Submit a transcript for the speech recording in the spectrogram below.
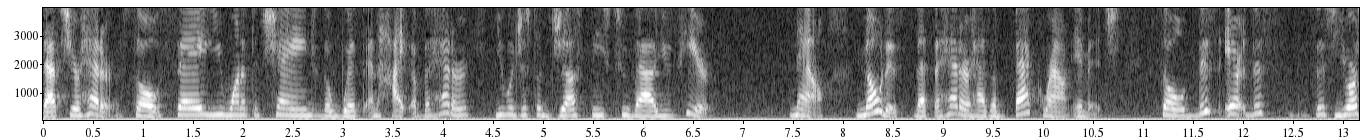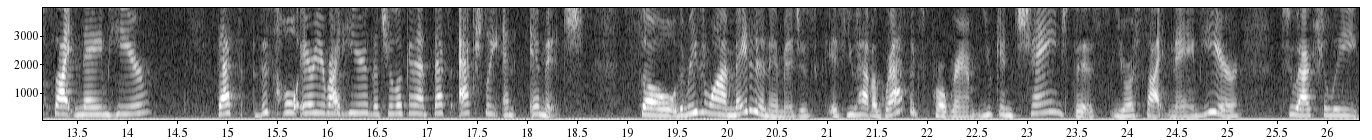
That's your header. So say you wanted to change the width and height of the header, you would just adjust these two values here. Now, notice that the header has a background image. So this air this this your site name here, that's this whole area right here that you're looking at, that's actually an image. So the reason why I made it an image is if you have a graphics program, you can change this your site name here to actually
